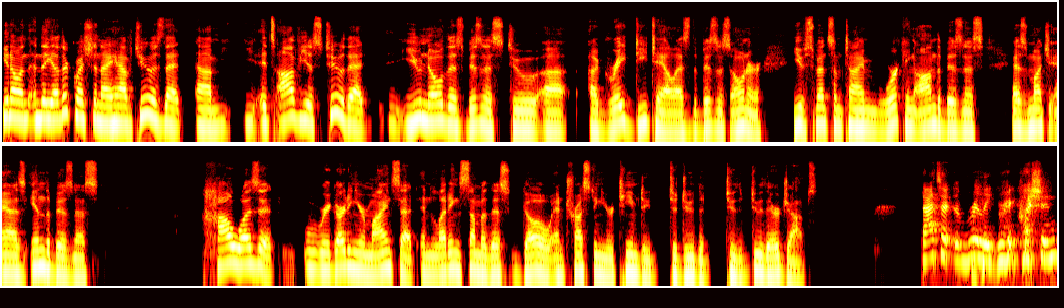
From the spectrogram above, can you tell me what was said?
you know, and, and the other question I have too is that um, it's obvious too that you know this business to uh, a great detail as the business owner. You've spent some time working on the business as much as in the business. How was it regarding your mindset and letting some of this go and trusting your team to to do the to do their jobs? That's a really great question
